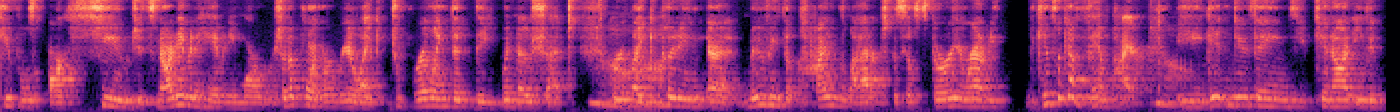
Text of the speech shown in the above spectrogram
pupils are huge. It's not even him anymore. We're to the point where we're like drilling the, the window shut. We're like putting, uh, moving the behind the ladders because he'll scurry around. He, the kid's like a vampire. You get and do things you cannot even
